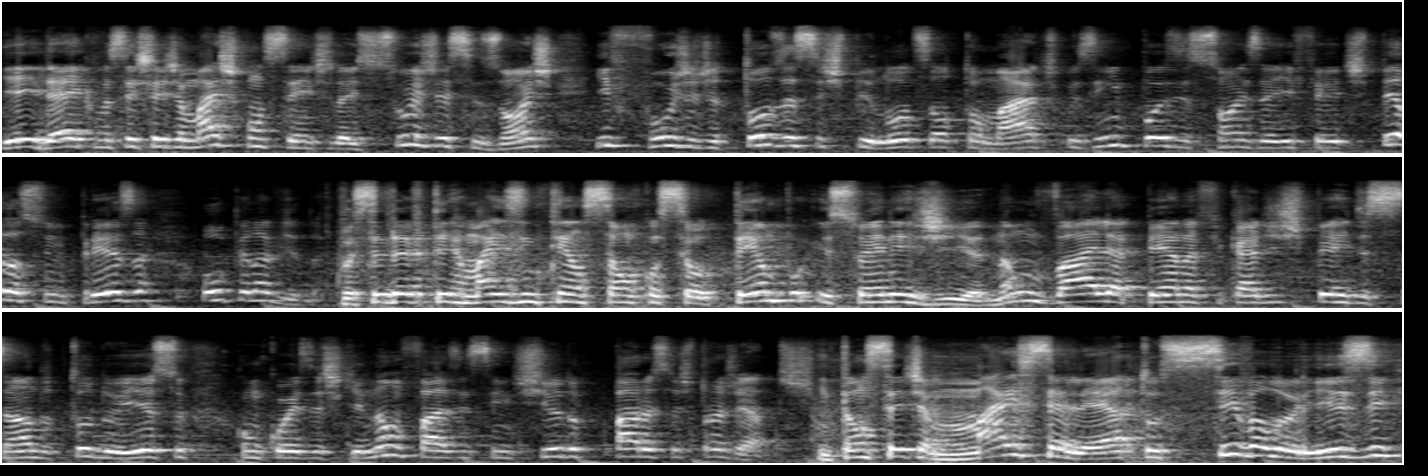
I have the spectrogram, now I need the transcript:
E a ideia é que você esteja mais consciente das suas decisões e fuja de todos esses pilotos automáticos e imposições aí feitos pela sua empresa ou pela vida. Você deve ter mais intenção com seu tempo e sua energia. Não vale a pena ficar desperdiçando tudo isso com coisas que não fazem sentido para os seus projetos. Então seja mais seleto, se valorize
